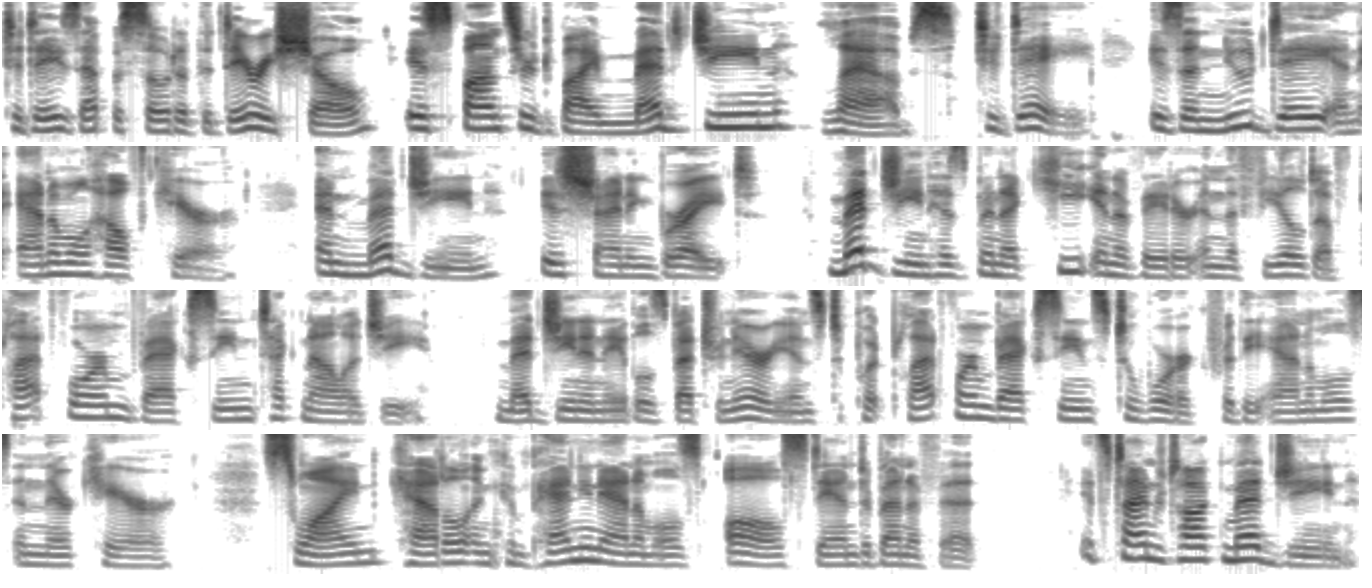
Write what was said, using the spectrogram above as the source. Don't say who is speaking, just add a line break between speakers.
Today's episode of The Dairy Show is sponsored by MedGene Labs. Today is a new day in animal health care, and MedGene is shining bright. MedGene has been a key innovator in the field of platform vaccine technology. MedGene enables veterinarians to put platform vaccines to work for the animals in their care. Swine, cattle, and companion animals all stand to benefit. It's time to talk MedGene.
